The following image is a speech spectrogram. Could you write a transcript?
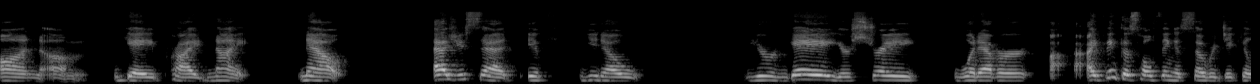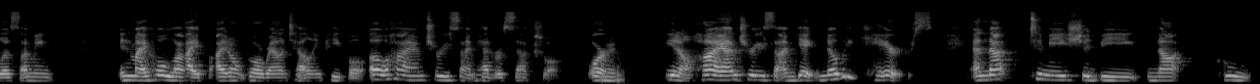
on um, Gay Pride Night. Now, as you said, if you know you're gay, you're straight, whatever, I, I think this whole thing is so ridiculous. I mean, in my whole life, I don't go around telling people, "Oh, hi, I'm Teresa, I'm heterosexual," or right. you know, "Hi, I'm Teresa, I'm gay." Nobody cares, and that to me should be not who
